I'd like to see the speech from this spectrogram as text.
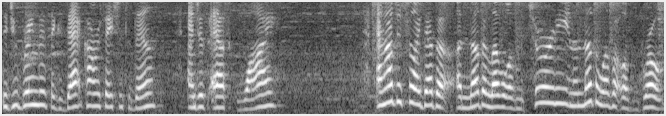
Did you bring this exact conversation to them and just ask why? And I just feel like there's a, another level of maturity and another level of growth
